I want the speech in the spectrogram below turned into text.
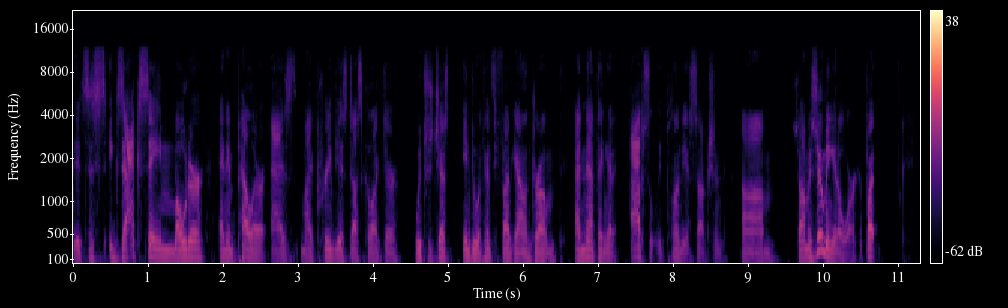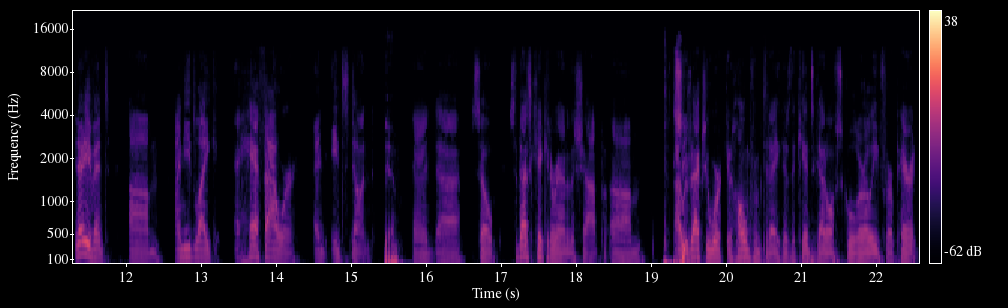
It's this exact same motor and impeller as my previous dust collector, which was just into a 55 gallon drum, and that thing had absolutely plenty of suction. Um, so I'm assuming it'll work. But in any event, um, I need like a half hour and it's done. Yeah. And uh, so so that's kicking around in the shop. Um, I was actually working home from today because the kids got off school early for parent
